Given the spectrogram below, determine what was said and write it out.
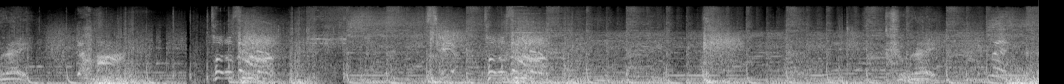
くらいトロすぎだ。せやトロすぎだ。くらい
